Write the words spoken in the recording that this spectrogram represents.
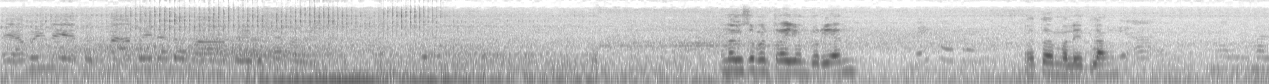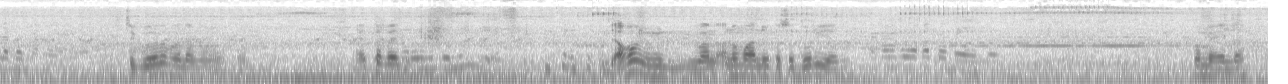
Ay, amoy na yan. Pag maamoy na daw, mga pwede siya gawin. Ano gusto mong try yung durian? Ito, maliit lang. Ah, mal- malaban na. Siguro, malaman ito. Ito pwede. Eh. Hindi ako, yung- ano mali ko sa durian? Nakakuha ka pomelo. Pumela.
